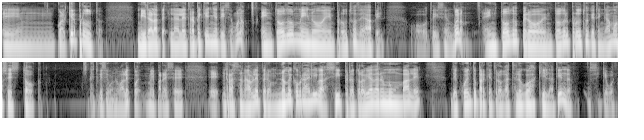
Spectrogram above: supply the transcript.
en, cualquier producto. Mira la, la, letra pequeña y te dice, bueno, en todo menos en productos de Apple. O te dicen, bueno, en todo, pero en todo el producto que tengamos stock. Y tú dices, bueno, vale, pues me parece eh, razonable, pero ¿no me cobras el IVA? Sí, pero te lo voy a dar en un vale de cuento para que te lo gastes luego aquí en la tienda. Así que bueno,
